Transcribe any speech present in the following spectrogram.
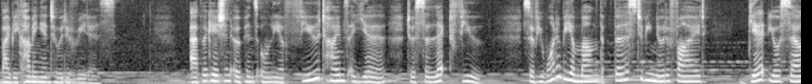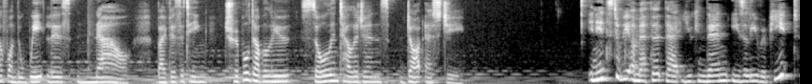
by becoming intuitive readers Application opens only a few times a year to a select few. So if you want to be among the first to be notified, get yourself on the waitlist now by visiting www.soulintelligence.sg. It needs to be a method that you can then easily repeat,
